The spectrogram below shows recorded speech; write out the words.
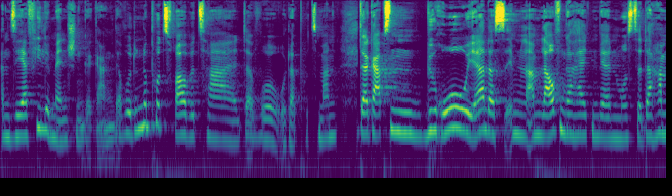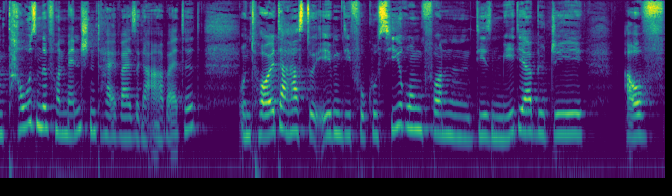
an sehr viele Menschen gegangen. Da wurde eine Putzfrau bezahlt, da wurde, oder Putzmann. Da gab es ein Büro, ja, das im, am Laufen gehalten werden musste. Da haben Tausende von Menschen teilweise gearbeitet. Und heute hast du eben die Fokussierung von diesem Mediabudget auf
